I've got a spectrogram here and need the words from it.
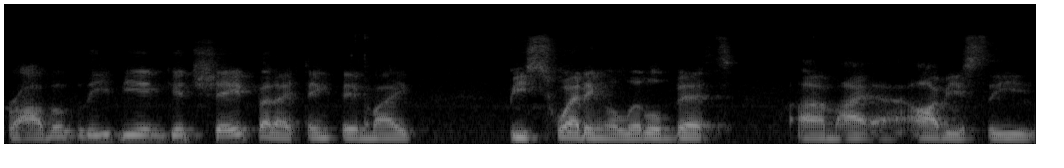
probably be in good shape. But I think they might be sweating a little bit. Um, I obviously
